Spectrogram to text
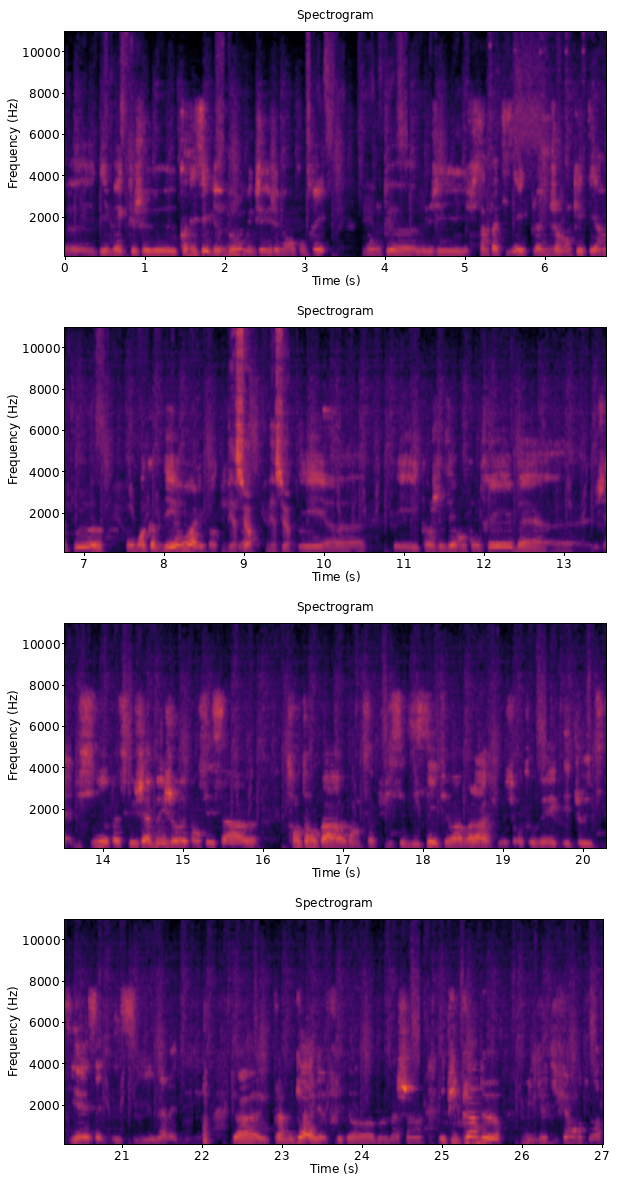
des mecs que je connaissais de nom mais que j'avais jamais rencontrés. Donc euh, j'ai sympathisé avec plein de gens qui étaient un peu euh, pour moi comme des héros à l'époque. Bien sûr, bien sûr. Et, euh, et, quand je les ai rencontrés, ben, j'ai halluciné parce que jamais j'aurais pensé ça 30 ans auparavant que ça puisse exister. Tu vois, voilà, je me suis retrouvé avec des Joe TDS, avec des signes, avec des, tu vois, plein de gars, Freedom, machin, et puis plein de milieux différents, tu vois.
